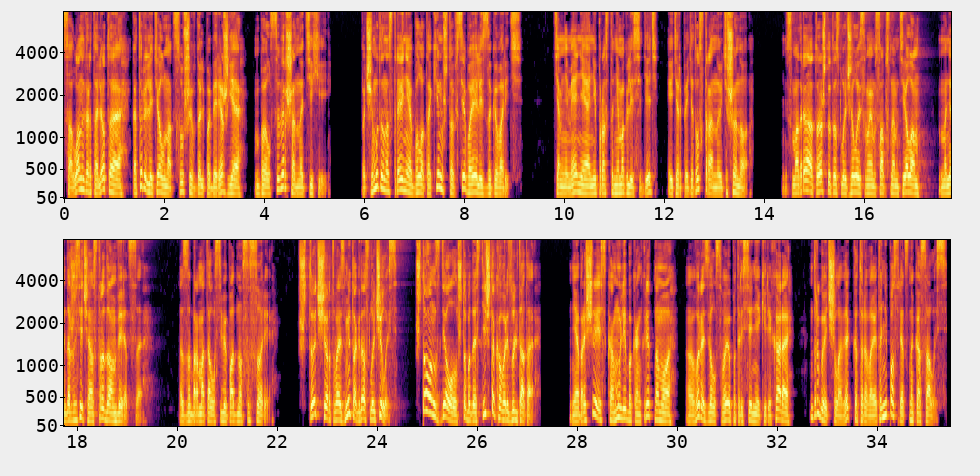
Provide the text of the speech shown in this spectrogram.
Салон вертолета, который летел над сушей вдоль побережья, был совершенно тихий. Почему-то настроение было таким, что все боялись заговорить. Тем не менее, они просто не могли сидеть и терпеть эту странную тишину. Несмотря на то, что это случилось с моим собственным телом, мне даже сейчас трудом верится. Забормотал себе под нос Сори. Что, черт возьми, тогда случилось? Что он сделал, чтобы достичь такого результата? Не обращаясь к кому-либо конкретному, выразил свое потрясение Кирихара, другой человек, которого это непосредственно касалось.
